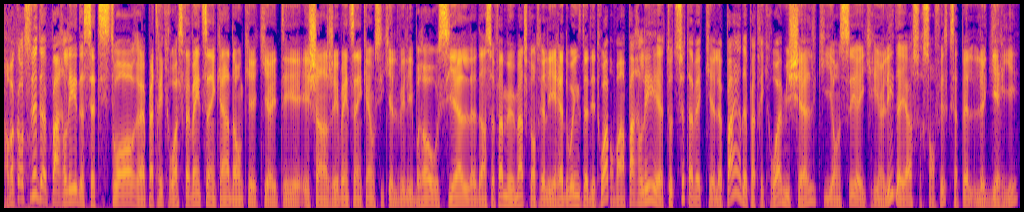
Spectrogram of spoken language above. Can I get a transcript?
On va continuer de parler de cette histoire. Euh, Patrick Roy, ça fait 25 ans donc euh, qui a été échangé, 25 ans aussi qui a levé les bras au ciel dans ce fameux match contre les Red Wings de Détroit. On va en parler euh, tout de suite avec le père de Patrick Roy, Michel, qui, on le sait, a écrit un livre d'ailleurs sur son fils qui s'appelle Le Guerrier.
